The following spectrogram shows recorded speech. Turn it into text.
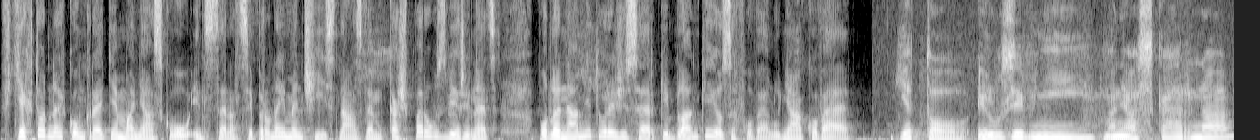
V těchto dnech konkrétně maňáskovou inscenaci pro nejmenší s názvem Kašparův zvěřinec podle námětu režisérky Blanky Josefové Luňákové. Je to iluzivní maňáskárna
